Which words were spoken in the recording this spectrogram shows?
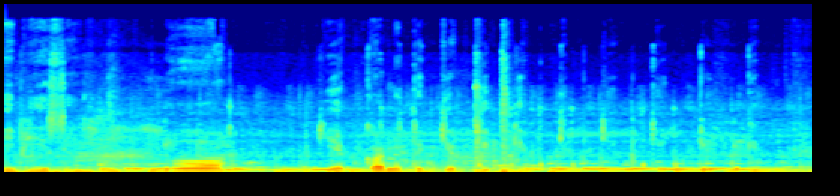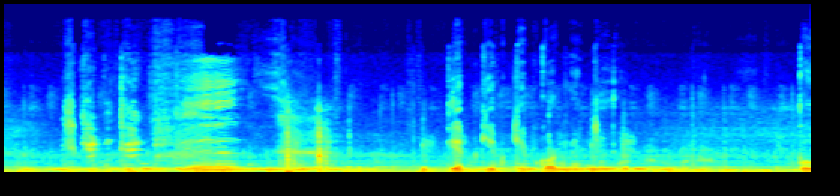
EP สี่เออเก็บก่อนนะจะเก็บเก็บเก็บเก็บเก็บเก็บเก็บเก็บเก็บเก็บก่อนนะจ๊ะปู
